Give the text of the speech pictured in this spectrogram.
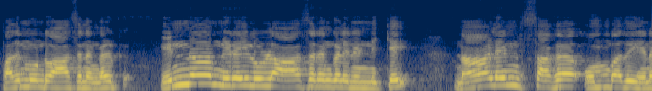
பதிமூன்று ஆசனங்கள் எண்ணாம் நிலையில் உள்ள ஆசனங்களின் எண்ணிக்கை நாலெண் சக ஒன்பது என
